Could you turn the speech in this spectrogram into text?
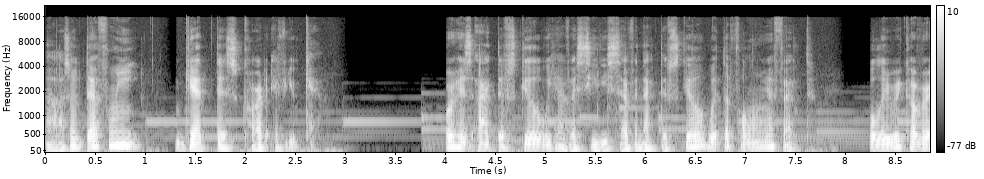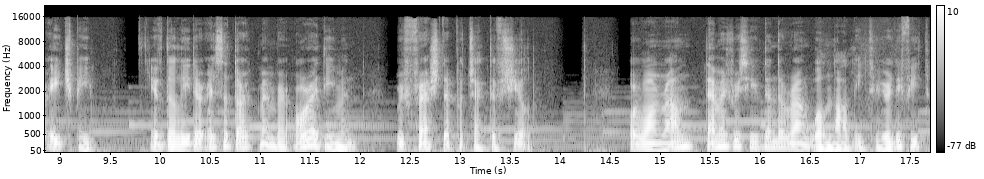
Uh, so definitely get this card if you can. For his active skill, we have a CD7 active skill with the following effect. Fully recover HP. If the leader is a dark member or a demon, refresh the protective shield. For one round, damage received in the round will not lead to your defeat.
